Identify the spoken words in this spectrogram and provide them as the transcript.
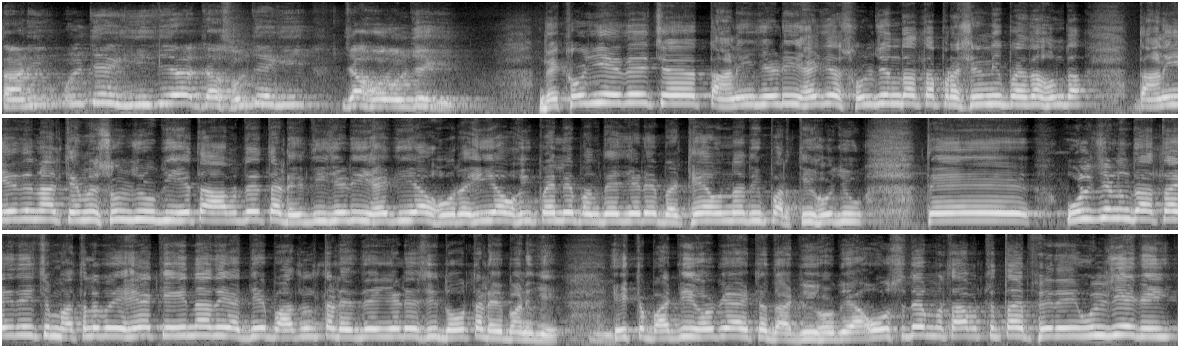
ਤਾਣੀ ਉਲਝੇਗੀ ਜਾਂ ਸੁਲਝੇਗੀ ਜਾਂ ਹੋਰ ਉਲਝੇਗੀ? ਦੇਖੋ ਜੀ, ਇਹਦੇ ਚ ਤਾਣੀ ਜਿਹੜੀ ਹੈ ਜੇ ਸੁਲਝਣ ਦਾ ਤਾਂ ਪ੍ਰਸ਼ਨ ਨਹੀਂ ਪੈਦਾ ਹੁੰਦਾ। ਤਾਣੀ ਇਹਦੇ ਨਾਲ ਕਿਵੇਂ ਸੁਲਝੂਗੀ? ਇਹ ਤਾਂ ਆਪਦੇ ਧੜੇ ਦੀ ਜਿਹੜੀ ਹੈਗੀ ਆ, ਹੋ ਰਹੀ ਆ, ਉਹੀ ਪਹਿਲੇ ਬੰਦੇ ਜਿਹੜੇ ਬੈਠੇ ਆ, ਉਹਨਾਂ ਦੀ ਭਰਤੀ ਹੋ ਜੂ। ਤੇ ਉਲਝਣ ਦਾ ਤਾਂ ਇਹਦੇ ਚ ਮਤਲਬ ਇਹ ਹੈ ਕਿ ਇਹਨਾਂ ਦੇ ਅੱਗੇ ਬਾਦਲ ਧੜੇ ਦੇ ਜਿਹੜੇ ਸੀ, ਦੋ ਧੜੇ ਬਣ ਗਏ। ਇੱਕ ਬਾਜੀ ਹੋ ਗਿਆ, ਇੱਕ ਦਾਜੀ ਹੋ ਗਿਆ। ਉਸ ਦੇ ਮੁਤਾਬਕ ਤਾਂ ਫਿਰ ਇਹ ਉਲਝੇ ਗਈ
